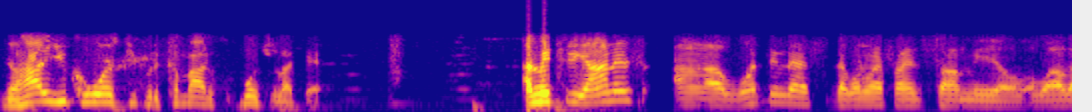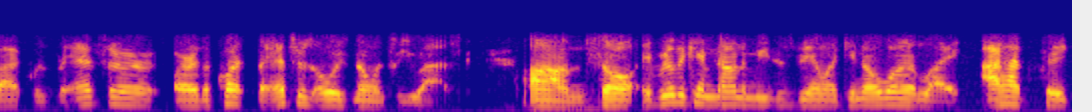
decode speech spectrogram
You know, how do you coerce people to come out and support you like that? I mean, to be honest, uh, one thing that's, that one of my friends taught me a, a while back was the answer, or the the answer is always no until you ask. Um, so it really came down to me just being like, you know what, like I had to take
